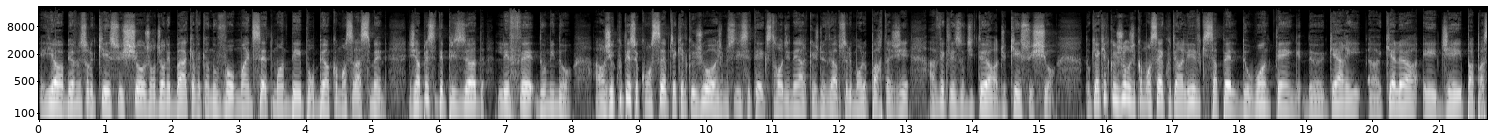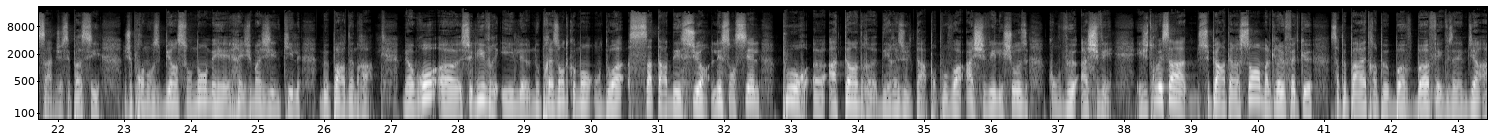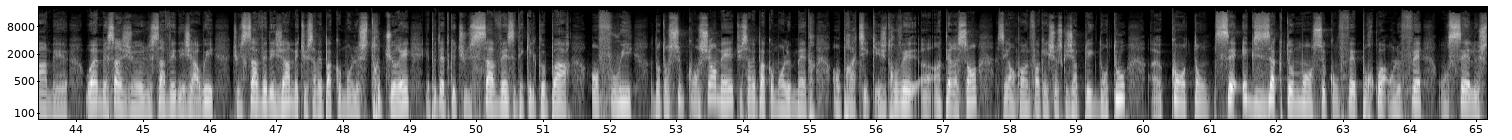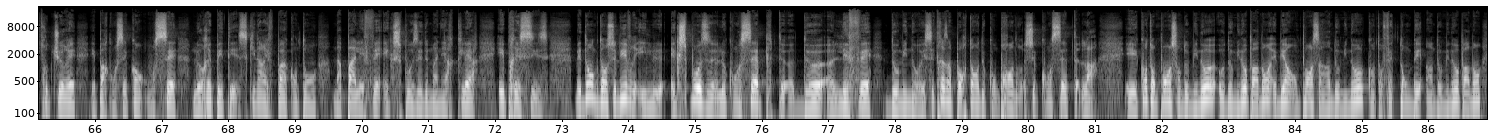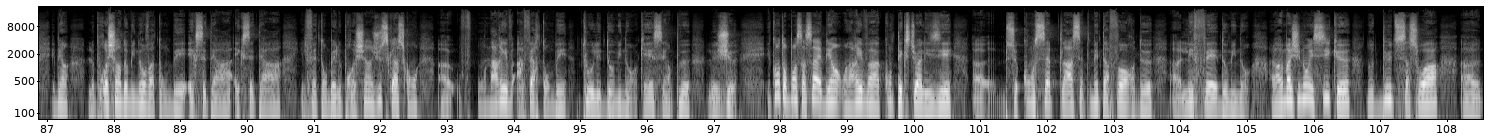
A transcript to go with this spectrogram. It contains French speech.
Yo, bienvenue sur le KSU Show. Aujourd'hui, on est back avec un nouveau Mindset Monday pour bien commencer la semaine. J'ai appelé cet épisode l'effet domino. Alors, j'ai écouté ce concept il y a quelques jours et je me suis dit que c'était extraordinaire que je devais absolument le partager avec les auditeurs du KSU Show. Donc, il y a quelques jours, j'ai commencé à écouter un livre qui s'appelle The One Thing de Gary euh, Keller et Jay Papasan. Je ne sais pas si je prononce bien son nom, mais j'imagine qu'il me pardonnera. Mais en gros, euh, ce livre, il nous présente comment on doit s'attarder sur l'essentiel pour euh, atteindre des résultats, pour pouvoir achever les choses qu'on veut achever. Et j'ai trouvé ça super intéressant, malgré le fait que ça peut paraître un peu bof bof et que vous allez me dire ah mais ouais mais ça je le savais déjà. Oui, tu le savais déjà, mais tu savais pas comment le structurer et peut-être que tu le savais, c'était quelque part enfoui dans ton subconscient, mais tu savais pas comment le mettre en pratique. Et j'ai trouvé euh, intéressant, c'est encore une fois quelque chose que j'applique dans tout, euh, quand on sait exactement ce qu'on fait, pourquoi on le fait, on sait le structurer et par conséquent on sait le répéter, ce qui n'arrive pas quand on n'a pas les faits exposés de manière claire et précise. Mais donc dans ce livre, il expose le concept de euh, l'effet domino et c'est très important de comprendre ce concept-là. Et et quand on pense en domino, au domino, pardon, eh bien, on pense à un domino. Quand on fait tomber un domino, pardon, eh bien, le prochain domino va tomber, etc., etc. Il fait tomber le prochain jusqu'à ce qu'on euh, arrive à faire tomber tous les dominos. Ok, c'est un peu le jeu. Et quand on pense à ça, eh bien, on arrive à contextualiser euh, ce concept-là, cette métaphore de euh, l'effet domino. Alors, imaginons ici que notre but, ça soit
